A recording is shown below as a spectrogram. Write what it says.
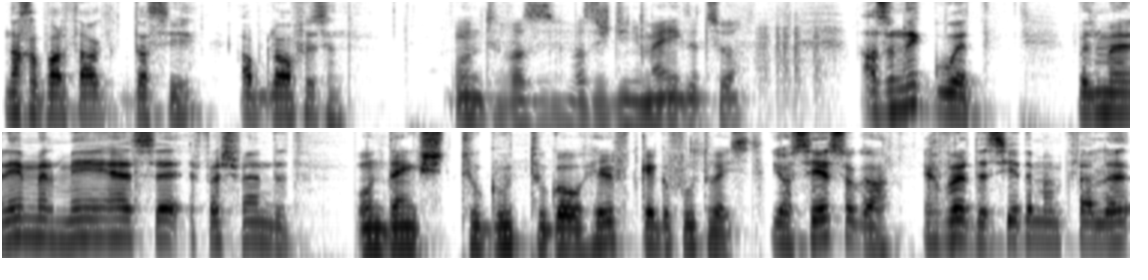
nach ein paar Tagen, dass sie abgelaufen sind. Und was, was ist deine Meinung dazu? Also nicht gut, weil man immer mehr Essen verschwendet. Und denkst Too Good To Go hilft gegen Food Waste? Ja, sehr sogar. Ich würde es jedem empfehlen,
